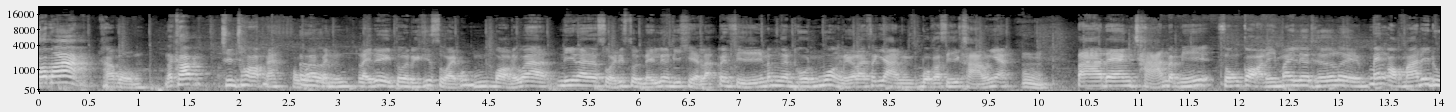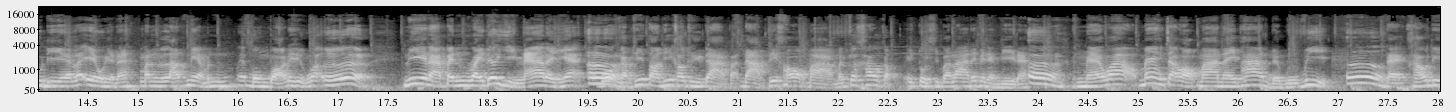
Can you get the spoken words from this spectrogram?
ชอบมากครับผม นะครับ ชื่นชอบนะ ผมว่าเออ เป็นไรเดอร์อีกตัวหนึ่งที่สวย ผมบอกเลยว่านี่น่าจะสวยที่สุดในเรื่องดีเขียนละเป็นสีน้ำเงินโทนม่วงหรืออะไรสักอย่างหนึ่งบวกกับสีขาวเงี้ยอืมตาแดงฉานแบบนี้ทรงเกาะนี่ไม่เลอะเทอะเลย แม่งออกมาได้ดูดีนะแล้วเอวเห็นนะมันรัดเนี่ยมันบ่งบอกได้ถึงว่า เออ นี่นะเป็นไรเดอร์หญิงนะอะไรเงี้ยเออบวกกับที่ตอนที่เขาถือดาบอะดาบที่เขาออกมา มันก็เข้ากับไอตัวคิบาร่าได้เป็นอย่างดีนะเออถึงแม้ว่าแม่งจะออกมาในภาคเดอะมูฟวี่เออแต่เขาดี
